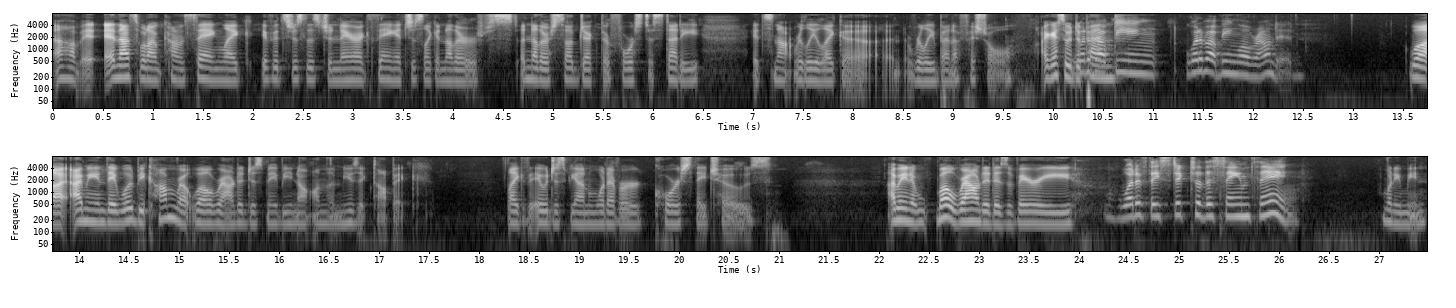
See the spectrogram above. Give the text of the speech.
um, it, and that's what I'm kind of saying. Like, if it's just this generic thing, it's just like another another subject they're forced to study. It's not really like a, really beneficial. I guess it would what depend. about being what about being well-rounded well, I, mean, they would become well rounded, just maybe not on the music topic. Like it would just be on whatever course they chose. I mean, well rounded is a very. what if they stick to the same thing What do you mean?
